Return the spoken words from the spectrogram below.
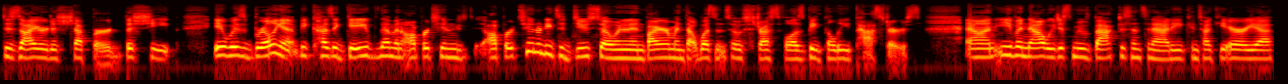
desire to shepherd the sheep. It was brilliant because it gave them an opportunity opportunity to do so in an environment that wasn't so stressful as being the lead pastors. And even now we just moved back to Cincinnati, Kentucky area.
